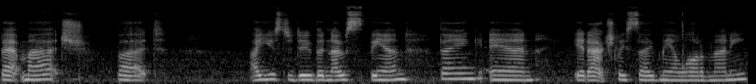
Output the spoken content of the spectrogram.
that much, but I used to do the no spend thing and it actually saved me a lot of money.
